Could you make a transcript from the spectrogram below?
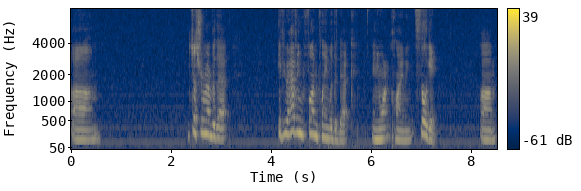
um, just remember that if you're having fun playing with the deck and you aren't climbing, it's still a game. Um,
